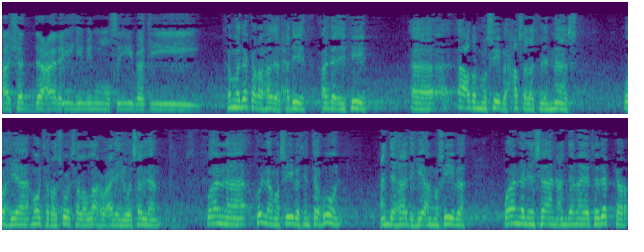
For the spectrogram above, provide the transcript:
أشد عليه من مصيبتي. ثم ذكر هذا الحديث الذي فيه آه، أعظم مصيبة حصلت للناس وهي موت الرسول صلى الله عليه وسلم وأن كل مصيبة تهون عند هذه المصيبة وأن الإنسان عندما يتذكر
